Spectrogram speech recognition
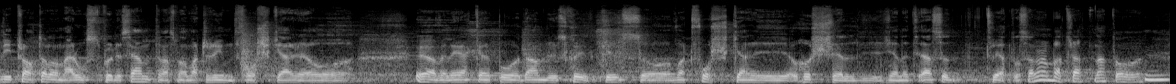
vi pratar om de här ostproducenterna som har varit rymdforskare och överläkare på Danderyds sjukhus och varit forskare i hörselgenetik. Alltså, vet, och sen har de bara tröttnat och mm.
